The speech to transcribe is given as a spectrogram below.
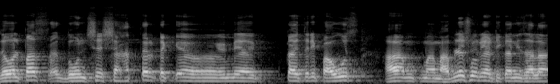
जवळपास दोनशे शहात्तर टक्के काहीतरी पाऊस हा महाबलेश्वर या ठिकाणी झाला.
